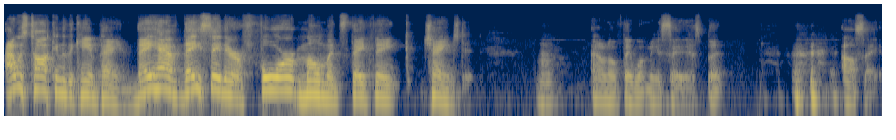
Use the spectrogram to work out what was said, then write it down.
I was talking to the campaign. They have they say there are four moments they think changed it. Mhm. I don't know if they want me to say this, but I'll say it.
